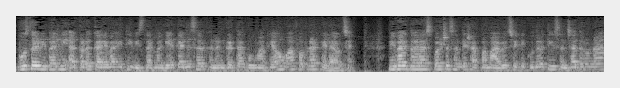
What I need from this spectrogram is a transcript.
ભૂસ્તર વિભાગની આ કડક કાર્યવાહીથી વિસ્તારમાં ગેરકાયદેસર ખનન કરતા ભૂમાફિયાઓમાં ફફડાટ ફેલાયો છે. વિભાગ દ્વારા સ્પષ્ટ સંદેશ આપવામાં આવ્યો છે કે કુદરતી સંસાધનોના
